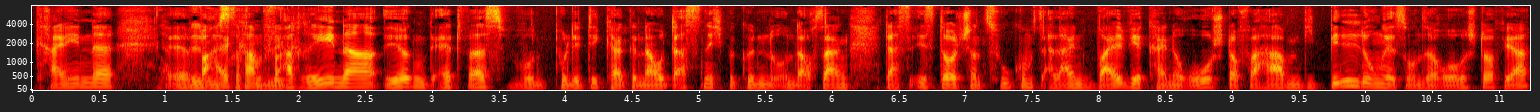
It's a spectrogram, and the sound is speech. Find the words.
keine äh, Wahlkampfarena, irgendetwas, wo Politiker genau das nicht begründen und auch sagen, das ist Deutschlands Zukunft, allein weil wir keine Rohstoffe haben. Die Bildung ist unser Rohstoff, ja.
